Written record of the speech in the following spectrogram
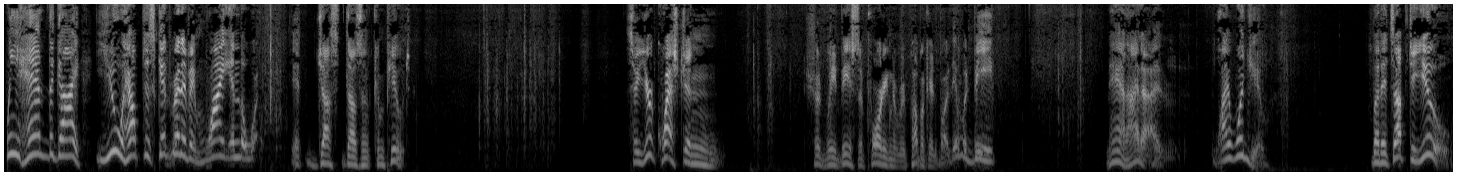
We had the guy. You helped us get rid of him. Why in the world? It just doesn't compute. So, your question should we be supporting the Republican Party? It would be, man, I, I, why would you? But it's up to you.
